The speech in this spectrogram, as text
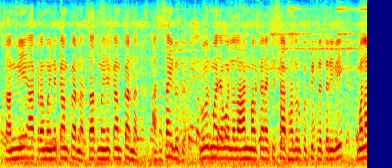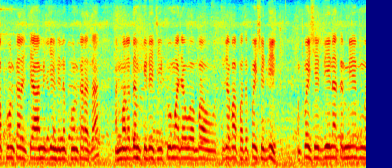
तर आम्ही अकरा महिने काम करणार सात महिने काम करणार असं सांगितलं होतं. रोज माझ्या वडिलाला हानमार करायची साठ हजार रुपये फिटलं तरी बी मला फोन करायचे त्या आम्ही झेंडेनं फोन करायचा आणि मला धमकी द्यायची तू माझ्या व- तुझ्या बापाचं पैसे दे. आणि पैसे दे ना तर मी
